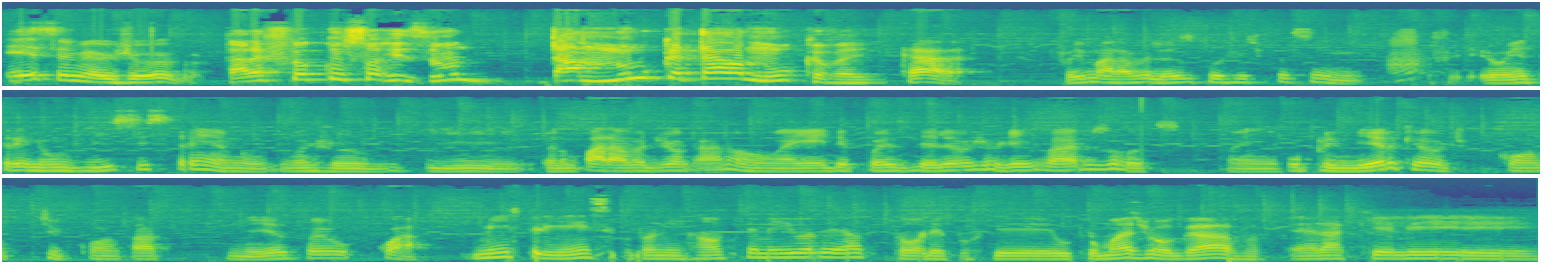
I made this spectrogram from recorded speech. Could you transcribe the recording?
Esse é meu jogo. O cara ficou com um sorrisão da nuca até a nuca, velho. Cara, foi maravilhoso porque, tipo assim, eu entrei num vício extremo no jogo e eu não parava de jogar, não. Aí depois dele eu joguei vários outros. O primeiro que eu tipo, tive contato mesmo foi o 4. Minha experiência com o Tony Hawk é meio aleatória, porque o que eu mais jogava era aquele.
